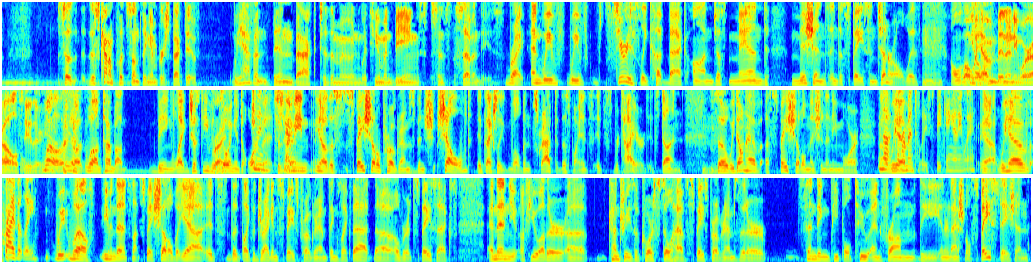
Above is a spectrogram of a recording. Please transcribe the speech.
so th- this kind of puts something in perspective. We haven't been back to the moon with human beings since the 70s. Right. And we've we've seriously cut back on just manned missions into space in general with Mm-hmm. Well, we know, haven't been anywhere else either. well, you know, well, I'm talking about being like just even Right. going into orbit. to the- I mean, yeah. you know, the space shuttle program's been sh- shelved. It's actually well been scrapped at this point. It's it's retired. It's done. Mm-hmm. So we don't have a space shuttle mission anymore. Uh, Not have- governmentally speaking, anyway. yeah, we have Privately. we well, even then it's not space shuttle, but yeah, it's the like the Dragon space program, things like that uh, over at SpaceX, and then you, a few other uh, countries, of course, still have space programs that are sending people to and from the International Space Station.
